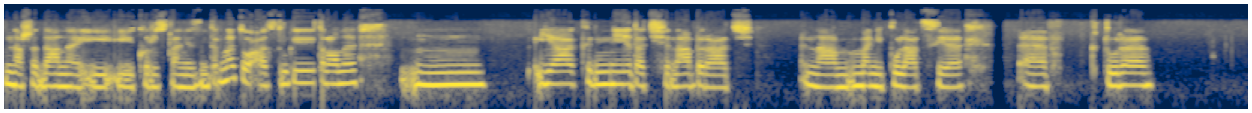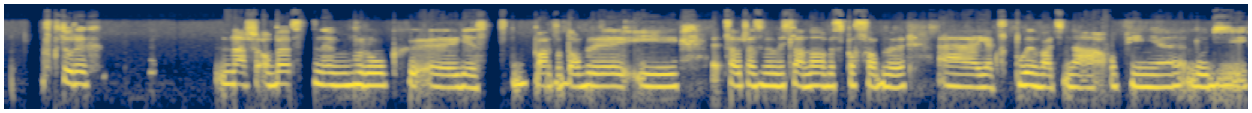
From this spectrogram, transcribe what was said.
nasze dane i, i korzystanie z internetu, a z drugiej strony, mm, jak nie dać się nabrać na manipulacje, e, które, w których nasz obecny wróg y, jest bardzo dobry i cały czas wymyśla nowe sposoby, e, jak wpływać na opinię ludzi.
